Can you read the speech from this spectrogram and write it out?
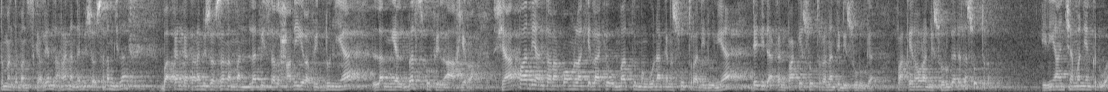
Teman-teman sekalian larangan Nabi SAW jelas. Bahkan kata Nabi SAW, Man labisal harira fid dunya lam yalbashu fil akhirah. Siapa di antara kaum laki-laki umatku menggunakan sutra di dunia, dia tidak akan pakai sutra nanti di surga. Pakaian orang di surga adalah sutra. Ini ancaman yang kedua.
